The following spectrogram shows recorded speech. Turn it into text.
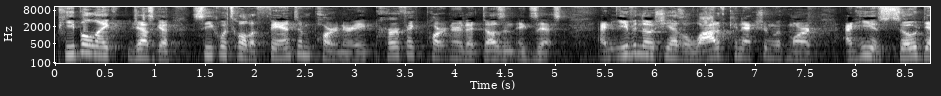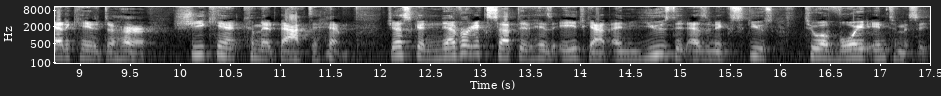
People like Jessica seek what's called a phantom partner, a perfect partner that doesn't exist. And even though she has a lot of connection with Mark and he is so dedicated to her, she can't commit back to him. Jessica never accepted his age gap and used it as an excuse to avoid intimacy.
